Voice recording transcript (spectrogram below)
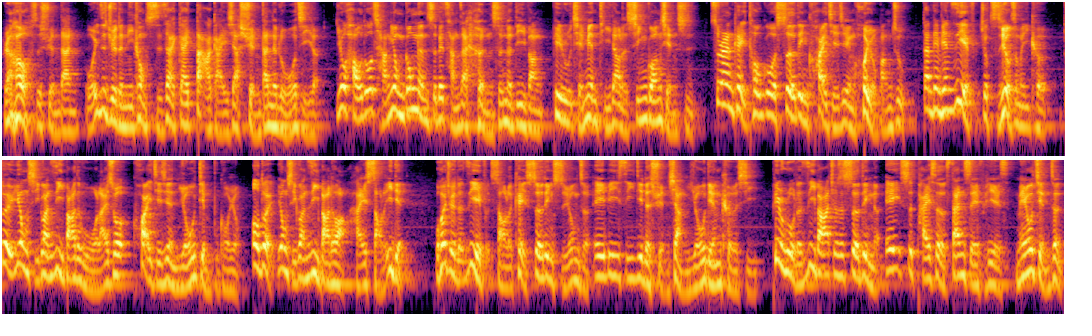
然后是选单，我一直觉得尼控实在该大改一下选单的逻辑了。有好多常用功能是被藏在很深的地方，譬如前面提到的星光显示。虽然可以透过设定快捷键会有帮助，但偏偏 ZF 就只有这么一颗。对于用习惯 Z 八的我来说，快捷键有点不够用。哦，对，用习惯 Z 八的话还少了一点，我会觉得 ZF 少了可以设定使用者 A、B、C、D 的选项，有点可惜。譬如我的 Z 八就是设定了 A 是拍摄三十 FPS 没有减震，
